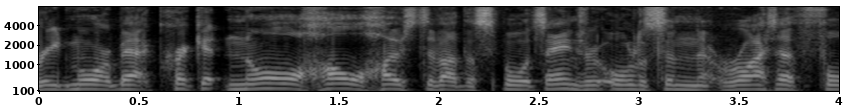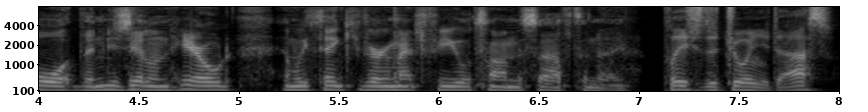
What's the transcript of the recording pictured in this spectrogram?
Read more about cricket and a whole host of other sports. Andrew Alderson, writer for the New Zealand Herald, and we thank you very much for your time this afternoon. Pleasure to join you, Das.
